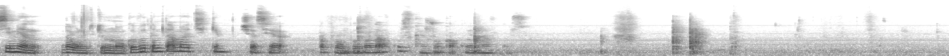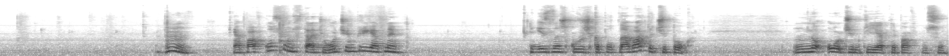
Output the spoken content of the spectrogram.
Семян довольно-таки много в этом томатике. Сейчас я попробую его на вкус, скажу, какой на вкус. М -м, а по вкусу кстати, очень приятный. Единственное, шкурочка плотновата чуток, но очень приятный по вкусу.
